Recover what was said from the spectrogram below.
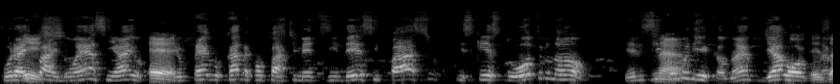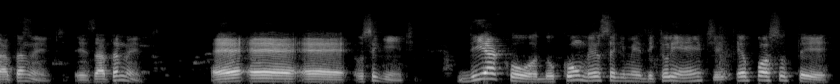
por aí vai. Não é assim, ah, eu, é. eu pego cada compartimentozinho desse, passo, esqueço do outro, não. Eles se não. comunicam, não é? Dialogam. Exatamente, né? exatamente. É, é, é o seguinte, de acordo com o meu segmento de cliente, eu posso ter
